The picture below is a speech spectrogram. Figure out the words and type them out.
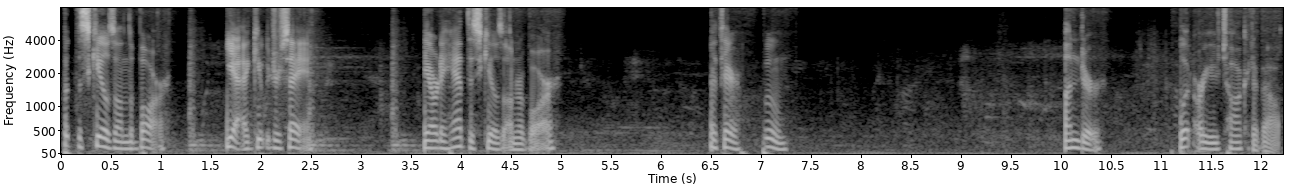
Put the skills on the bar. Yeah, I get what you're saying. They already had the skills on the bar. Right there. Boom. Under. What are you talking about?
